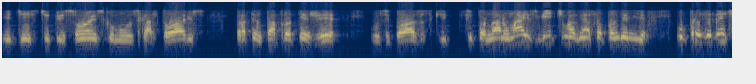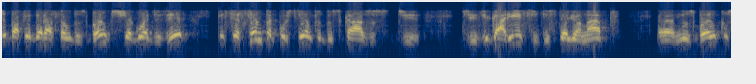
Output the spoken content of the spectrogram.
e de instituições como os cartórios para tentar proteger os idosos que se tornaram mais vítimas nessa pandemia. O presidente da Federação dos Bancos chegou a dizer que 60% dos casos de, de vigarice, de estelionato eh, nos bancos,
